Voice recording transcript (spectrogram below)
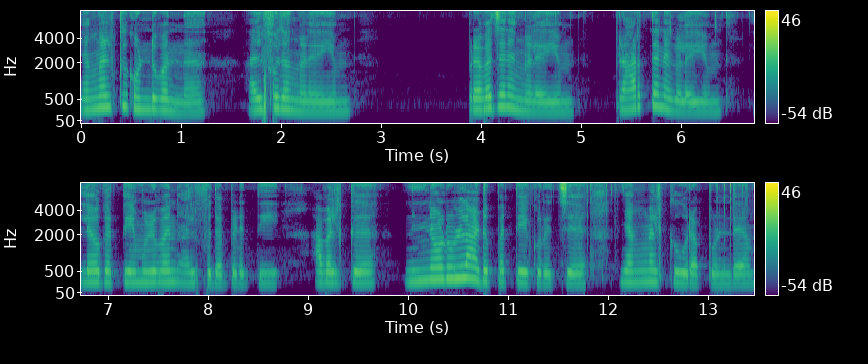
ഞങ്ങൾക്ക് കൊണ്ടുവന്ന അത്ഭുതങ്ങളെയും പ്രവചനങ്ങളെയും പ്രാർത്ഥനകളെയും ലോകത്തെ മുഴുവൻ അത്ഭുതപ്പെടുത്തി. അവൾക്ക് നിന്നോടുള്ള അടുപ്പത്തെക്കുറിച്ച് ഞങ്ങൾക്ക് ഉറപ്പുണ്ട്.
